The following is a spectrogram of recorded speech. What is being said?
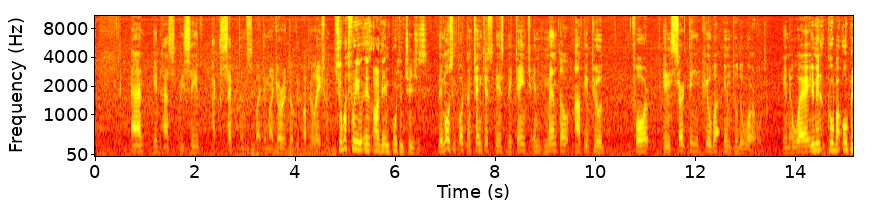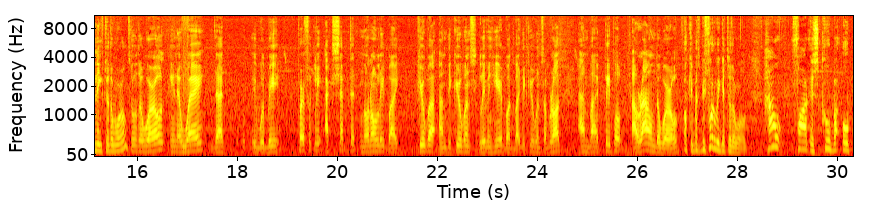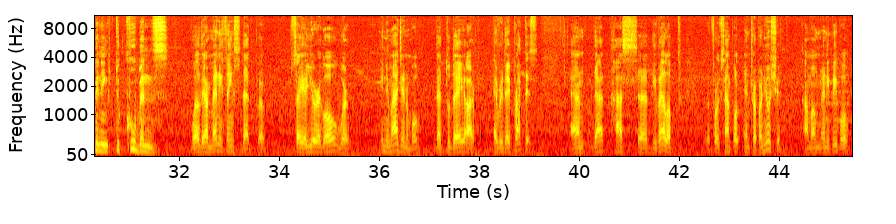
And it has received acceptance by the majority of the population. So what for you is, are the important changes? The most important changes is the change in mental attitude for inserting Cuba into the world in a way. You mean Cuba opening to the world? To the world in a way that it would be perfectly accepted not only by Cuba and the Cubans living here, but by the Cubans abroad and by people around the world. Okay, but before we get to the world, how far is Cuba opening to Cubans? Well, there are many things that, uh, say, a year ago were unimaginable that today are everyday practice. And that has uh, developed for example, entrepreneurship among many people.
